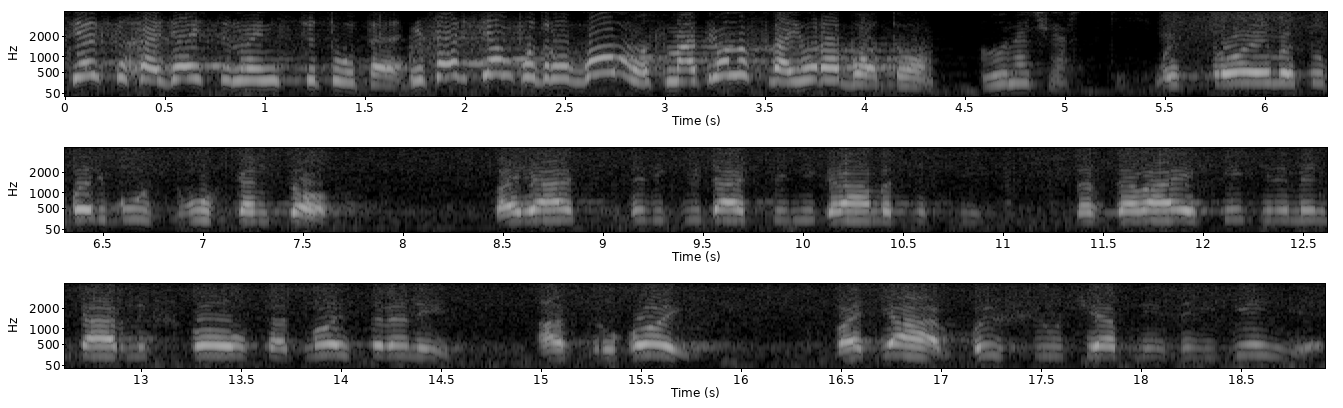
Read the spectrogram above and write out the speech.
сельскохозяйственного института и совсем по-другому смотрю на свою работу. Луначарский. Мы строим эту борьбу с двух концов борясь за ликвидацию неграмотности, создавая сеть элементарных школ с одной стороны, а с другой, вводя высшие учебные заведения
